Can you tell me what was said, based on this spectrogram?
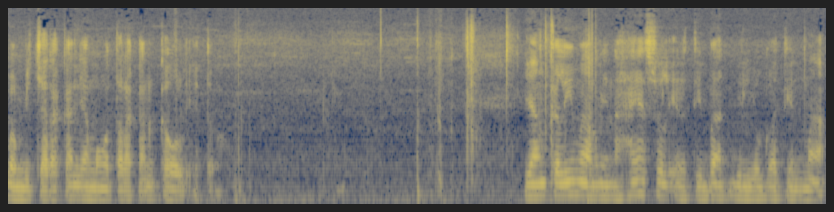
membicarakan yang mengutarakan kaul itu. Yang kelima min hasul irtibat bil lugatin ma.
